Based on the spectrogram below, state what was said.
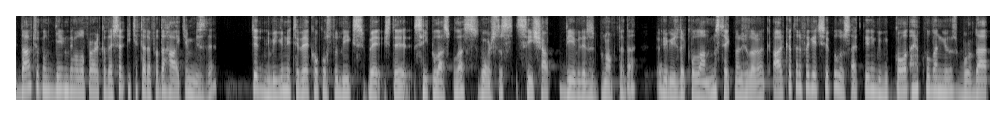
Daha çok game developer arkadaşlar iki tarafa da hakim bizde dediğim gibi Unity ve Cocos DX ve işte C++ versus C Sharp diyebiliriz bu noktada. Öyle bir kullandığımız teknoloji olarak. Arka tarafa geçecek olursak dediğim gibi Golang kullanıyoruz. Burada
